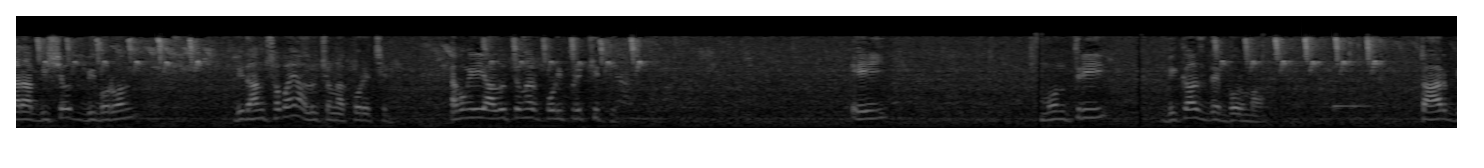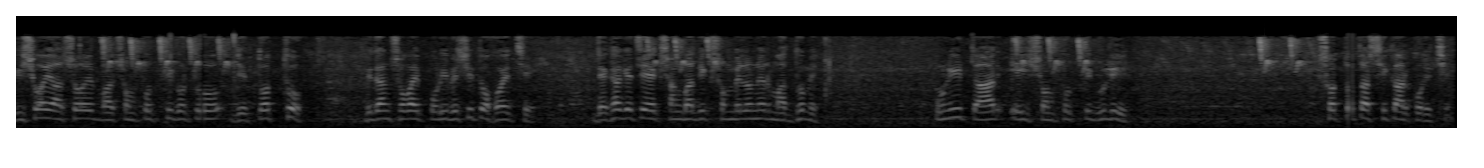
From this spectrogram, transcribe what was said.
তারা বিশদ বিবরণ বিধানসভায় আলোচনা করেছেন এবং এই আলোচনার পরিপ্রেক্ষিতে এই মন্ত্রী বিকাশ দেববর্মা তার বিষয় আশয় বা সম্পত্তিগত যে তথ্য বিধানসভায় পরিবেশিত হয়েছে দেখা গেছে এক সাংবাদিক সম্মেলনের মাধ্যমে। উনি তার এই সম্পত্তিগুলির সত্যতা স্বীকার করেছেন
